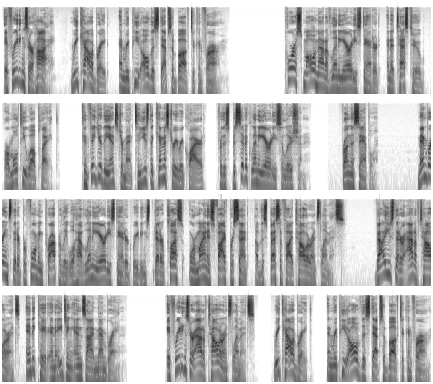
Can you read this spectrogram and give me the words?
If readings are high, recalibrate and repeat all the steps above to confirm. Pour a small amount of linearity standard in a test tube or multi-well plate. Configure the instrument to use the chemistry required for the specific linearity solution. Run the sample. Membranes that are performing properly will have linearity standard readings that are plus or minus 5% of the specified tolerance limits. Values that are out of tolerance indicate an aging enzyme membrane. If readings are out of tolerance limits, recalibrate and repeat all of the steps above to confirm.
